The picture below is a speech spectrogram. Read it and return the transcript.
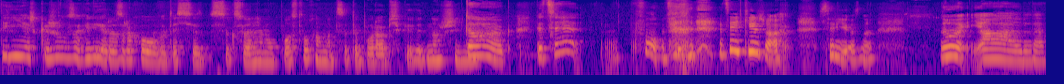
Та ні, я ж кажу, взагалі розраховуватися з сексуальними послугами це типу рабське відношення. Так, та це фу, це який жах, серйозно. Ну, я да.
